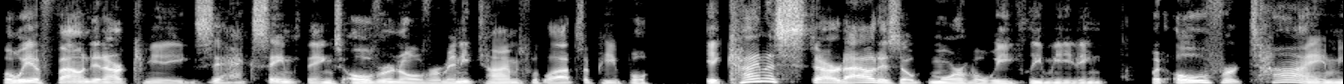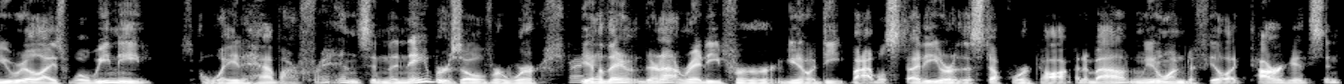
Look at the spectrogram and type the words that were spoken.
But we have found in our community exact same things over and over, many times with lots of people. It kind of start out as a more of a weekly meeting, but over time you realize, well, we need a way to have our friends and the neighbors over. We're you know they're they're not ready for you know a deep bible study or the stuff we're talking about and we don't want them to feel like targets and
